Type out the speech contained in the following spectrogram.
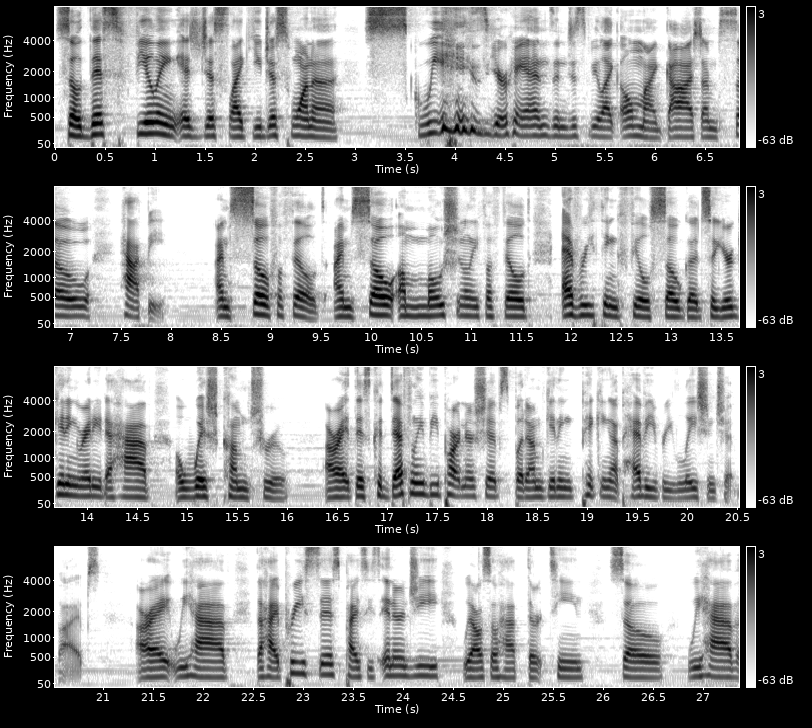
So this feeling is just like you just want to squeeze your hands and just be like, oh my gosh, I'm so happy. I'm so fulfilled. I'm so emotionally fulfilled. Everything feels so good. So you're getting ready to have a wish come true. All right. This could definitely be partnerships, but I'm getting picking up heavy relationship vibes. All right. We have the high priestess, Pisces energy. We also have 13. So we have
